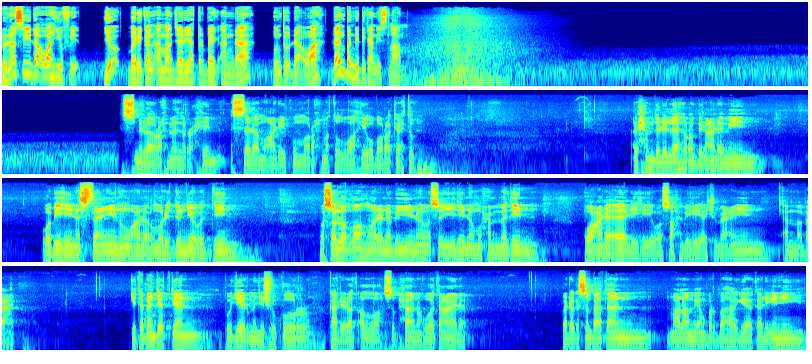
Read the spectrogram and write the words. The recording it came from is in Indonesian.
Donasi dakwah Yufid. Yuk berikan amal jariah terbaik Anda untuk dakwah dan pendidikan Islam. Bismillahirrahmanirrahim. Assalamualaikum warahmatullahi wabarakatuh. Alhamdulillahi rabbil alamin. Wabihi nasta'inu ala umuri dunia wal din. وصلى الله على نبينا وسيدنا محمد وعلى آله وصحبه أجمعين أما بعد Kita panjatkan puji dan syukur kehadirat Allah Subhanahu wa taala. Pada kesempatan malam yang berbahagia kali ini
